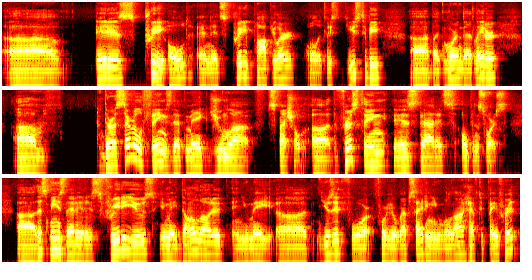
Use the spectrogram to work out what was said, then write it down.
it is pretty old and it's pretty popular, or at least it used to be, but more on that later. Um, there are several things that make Joomla special. Uh, the first thing is that it's open source. Uh, this means that it is free to use. You may download it and you may uh, use it for, for your website and you will not have to pay for it.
